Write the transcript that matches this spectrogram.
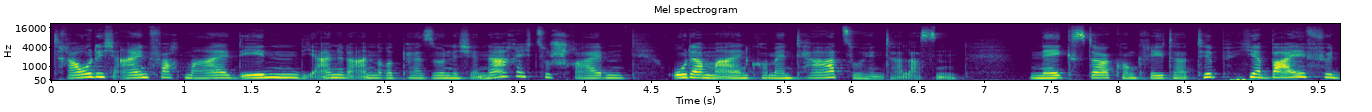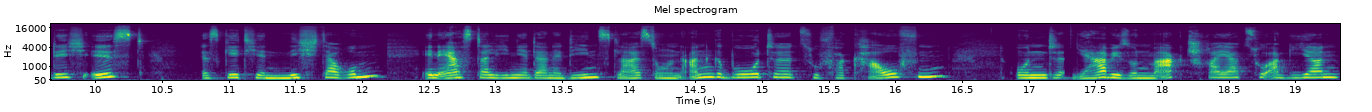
Trau dich einfach mal, denen die eine oder andere persönliche Nachricht zu schreiben oder mal einen Kommentar zu hinterlassen. Nächster konkreter Tipp hierbei für dich ist, es geht hier nicht darum, in erster Linie deine Dienstleistungen und Angebote zu verkaufen, und ja, wie so ein Marktschreier zu agieren.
